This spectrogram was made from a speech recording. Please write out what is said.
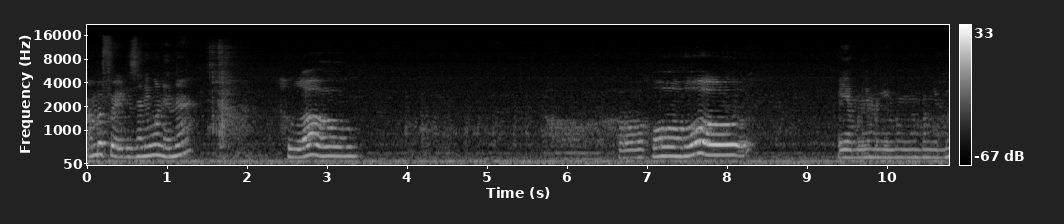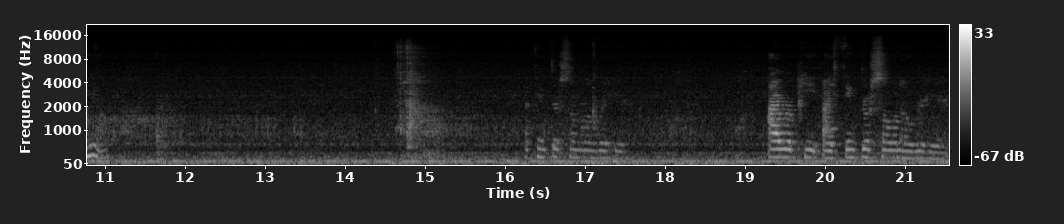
I'm afraid. Is anyone in there? Hello? Ho, ho, ho. I think there's someone over here. I repeat, I think there's someone over here.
